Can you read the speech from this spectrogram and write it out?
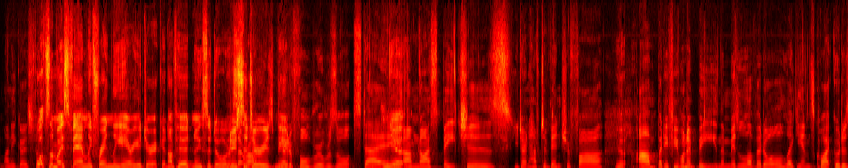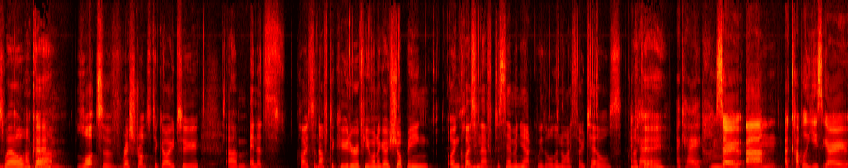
money goes. fast. What's the most family friendly area, do you reckon? I've heard Nusa Dua. Is that Nusa right? Dua is Yep. beautiful, real resort stay, Yeah. um, nice beaches. You don't have to venture far. Yeah. Um, but if you want to be in the middle of it all, Legian's quite good as well. Okay. Um, lots of restaurants to go to, um, and it's close enough to Kuta if you want to go shopping, and close Mm-hmm. enough to Seminyak with all the nice hotels. Okay. Okay. Mm. So um, a couple of years ago,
